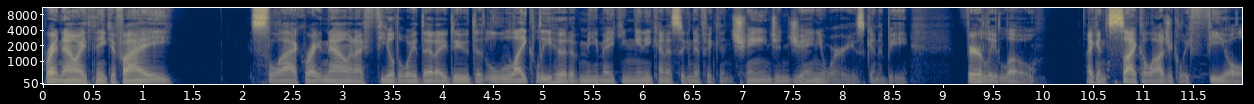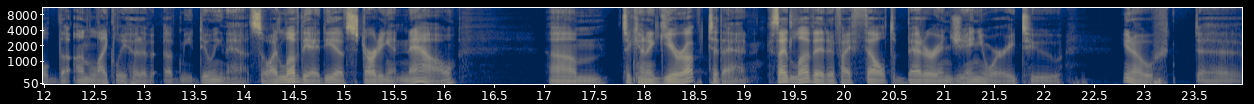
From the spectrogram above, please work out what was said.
right now, I think if I slack right now and I feel the way that I do, the likelihood of me making any kind of significant change in January is going to be fairly low. I can psychologically feel the unlikelihood of, of me doing that. So I love the idea of starting it now um, to kind of gear up to that. Because I'd love it if I felt better in January to, you know, uh,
